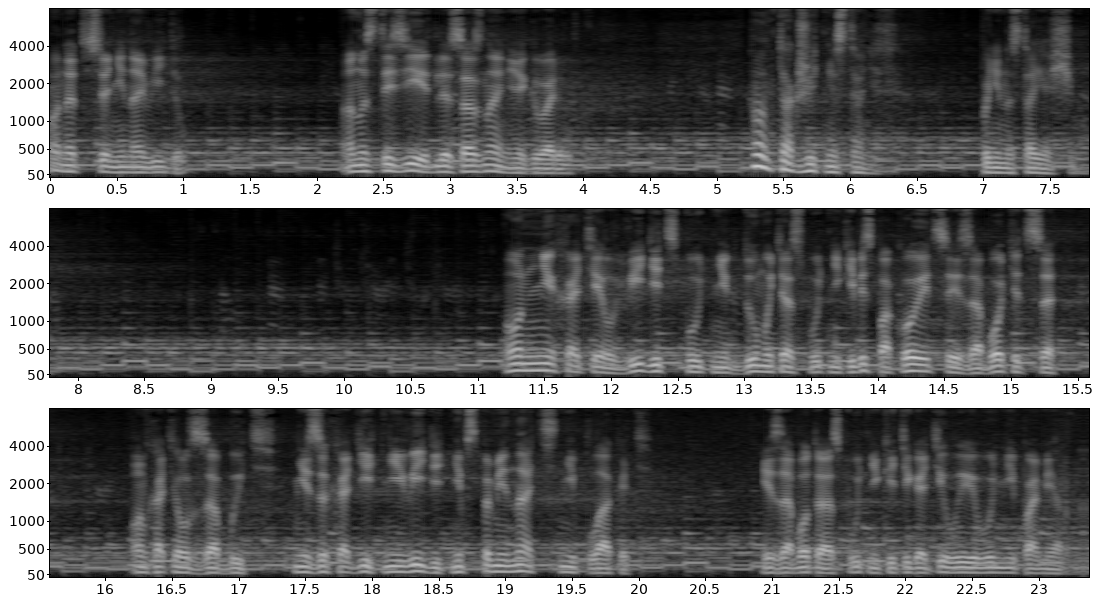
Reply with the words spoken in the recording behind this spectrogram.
Он это все ненавидел. Анестезия для сознания, говорил. Он так жить не станет. По-ненастоящему. Он не хотел видеть спутник, думать о спутнике, беспокоиться и заботиться. Он хотел забыть, не заходить, не видеть, не вспоминать, не плакать. И забота о спутнике тяготила его непомерно.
